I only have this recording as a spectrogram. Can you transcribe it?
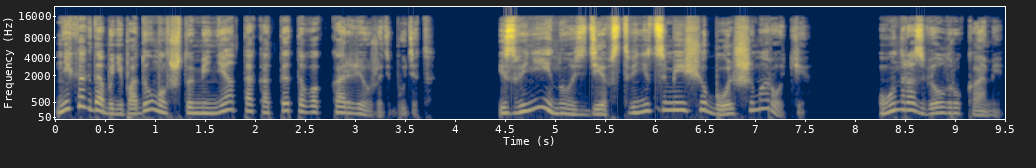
Никогда бы не подумал, что меня так от этого корежить будет. Извини, но с девственницами еще больше мороки. Он развел руками.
